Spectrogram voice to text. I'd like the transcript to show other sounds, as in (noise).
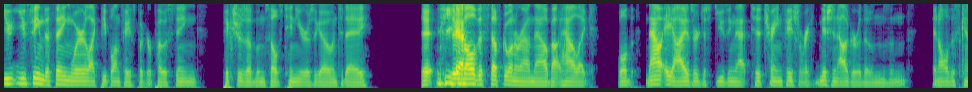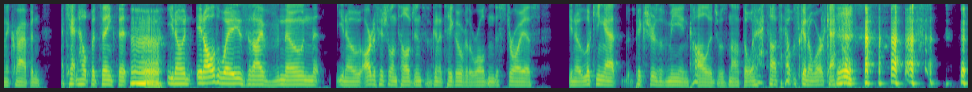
you you've seen the thing where like people on Facebook are posting pictures of themselves 10 years ago and today. There- (laughs) There's all this stuff going around now about how like well now AIs are just using that to train facial recognition algorithms and and all this kind of crap and I can't help but think that Ugh. you know, in, in all the ways that I've known that, you know, artificial intelligence is going to take over the world and destroy us, you know, looking at pictures of me in college was not the way (laughs) I thought that was going to work out. (laughs)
